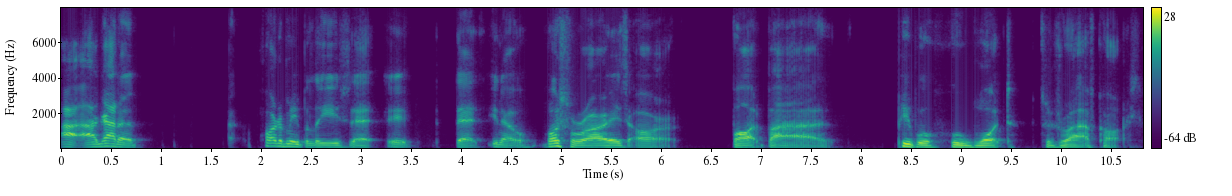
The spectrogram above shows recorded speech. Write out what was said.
I, I gotta part of me believes that it that you know most Ferraris are bought by people who want to drive cars.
